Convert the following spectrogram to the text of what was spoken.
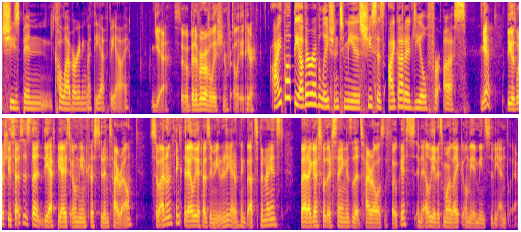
she's been collaborating with the FBI. Yeah, so a bit of a revelation for Elliot here. I thought the other revelation to me is she says, I got a deal for us. Yeah, because what she says is that the FBI is only interested in Tyrell. So I don't think that Elliot has immunity. I don't think that's been raised. But I guess what they're saying is that Tyrell is the focus, and Elliot is more like only a means to the end there.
